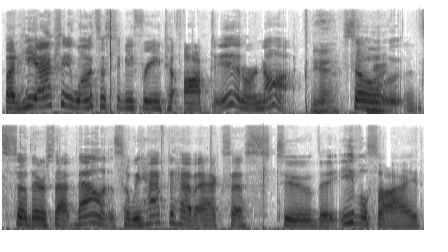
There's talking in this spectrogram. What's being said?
But he actually wants us to be free to opt in or not. Yeah. So so there's that balance. So we have to have access to the evil side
